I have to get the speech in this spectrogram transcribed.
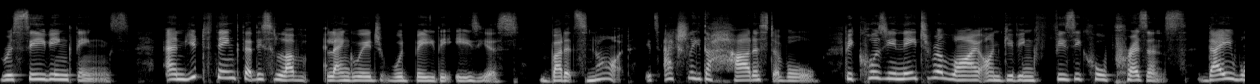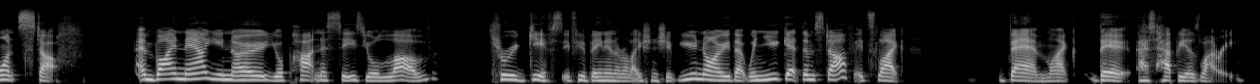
receiving things. And you'd think that this love language would be the easiest, but it's not. It's actually the hardest of all because you need to rely on giving physical presence. They want stuff. And by now, you know your partner sees your love through gifts if you've been in a relationship. You know that when you get them stuff, it's like, bam, like they're as happy as Larry.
